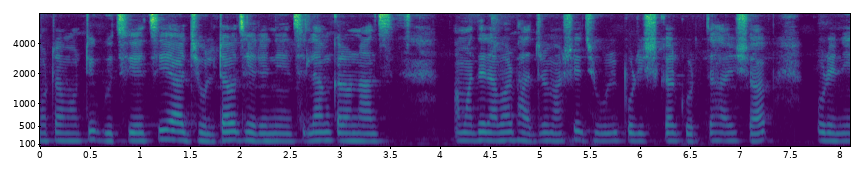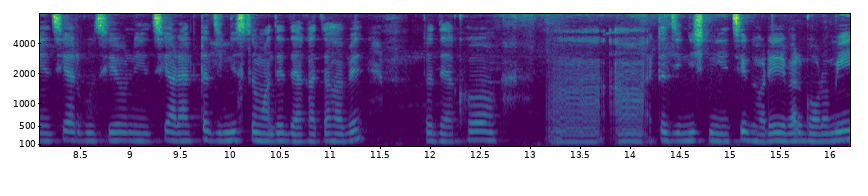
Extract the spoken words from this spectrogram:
মোটামুটি গুছিয়েছি আর ঝুলটাও ঝেড়ে নিয়েছিলাম কারণ আজ আমাদের আবার ভাদ্র মাসে ঝুল পরিষ্কার করতে হয় সব। করে নিয়েছি আর গুছিয়েও নিয়েছি। আর একটা জিনিস তোমাদের দেখাতে হবে। তো দেখো একটা জিনিস নিয়েছি ঘরে, এবার গরমেই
